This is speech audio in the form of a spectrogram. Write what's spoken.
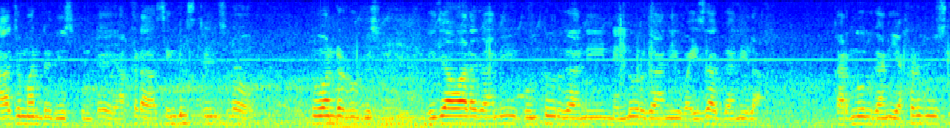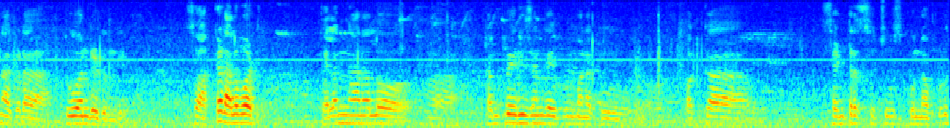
రాజమండ్రి తీసుకుంటే అక్కడ సింగిల్ స్క్రీన్స్లో టూ హండ్రెడ్ రూపీస్ ఉంది. విజయవాడ కానీ గుంటూరు కానీ నెల్లూరు కానీ వైజాగ్ కానీ ఇలా కర్నూలు కానీ ఎక్కడ చూసినా అక్కడ టూ హండ్రెడ్ ఉంది. సో అక్కడ అలవాటు. తెలంగాణలో కంపారిజన్గా ఇప్పుడు మనకు పక్క సెంటర్స్ చూసుకున్నప్పుడు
